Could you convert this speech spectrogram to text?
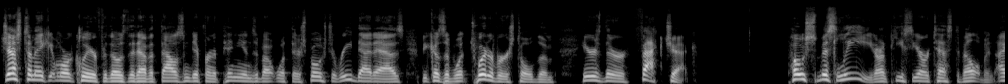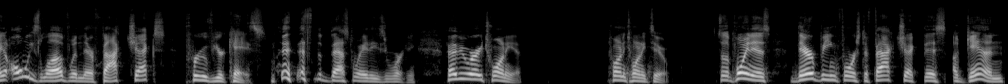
just to make it more clear for those that have a thousand different opinions about what they're supposed to read that as because of what Twitterverse told them, here's their fact check. Posts mislead on PCR test development. I always love when their fact checks prove your case. That's the best way these are working. February 20th, 2022. So the point is, they're being forced to fact check this again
